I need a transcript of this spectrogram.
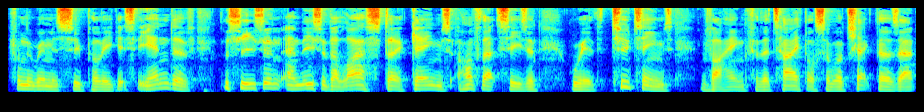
from the Women's Super League. It's the end of the season, and these are the last uh, games of that season with two teams vying for the title. So we'll check those out.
